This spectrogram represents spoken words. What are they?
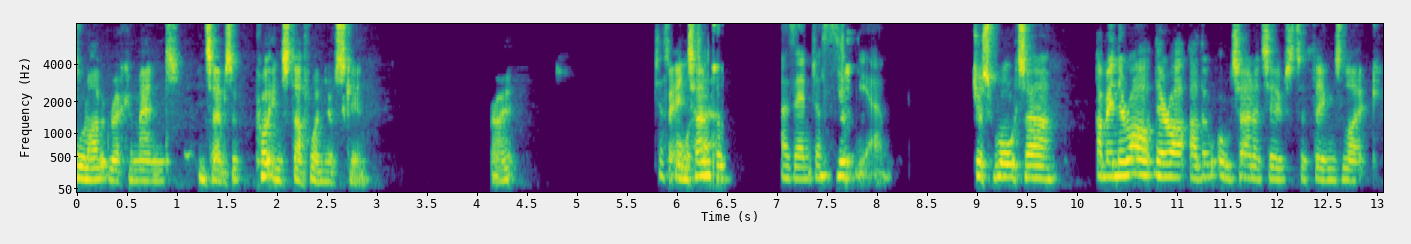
all I would recommend in terms of putting stuff on your skin. Right? Just But in terms of as in just, Just- yeah. just water. I mean, there are there are other alternatives to things like,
